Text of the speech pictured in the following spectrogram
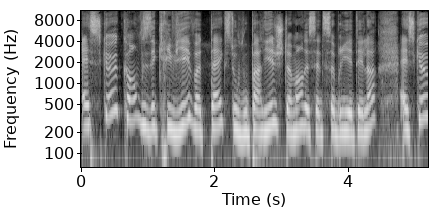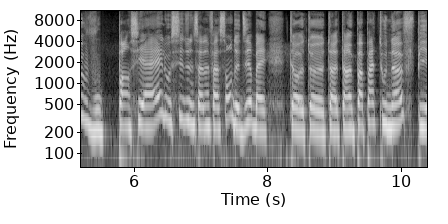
Est-ce que quand vous écriviez votre texte où vous parliez justement de cette sobriété là, est-ce que vous pensiez à elle aussi d'une certaine façon de dire ben t'as as, un papa tout neuf puis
